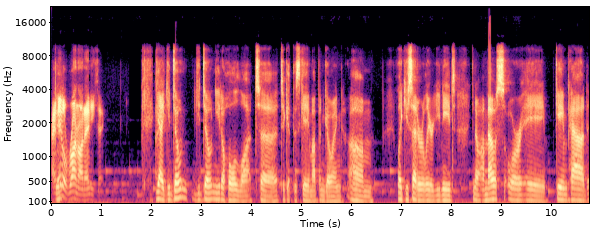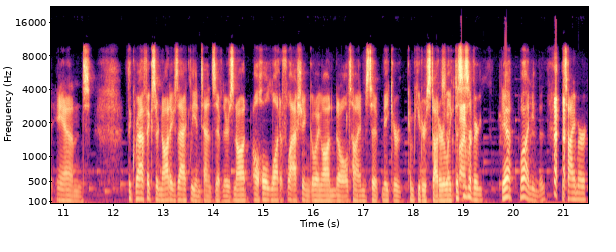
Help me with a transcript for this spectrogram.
and Yeah. it'll run on anything. Yeah, you don't you don't need a whole lot to to get this game up and going. Um, like you said earlier, you need you know a mouse or a gamepad, and the graphics are not exactly intensive. There's not a whole lot of flashing going on at all times to make your computer stutter. Except like this is a very yeah. Well, I mean the, the timer.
